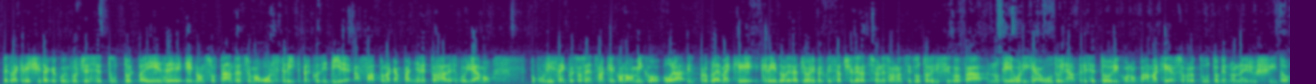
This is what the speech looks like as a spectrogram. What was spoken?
per la crescita che coinvolgesse tutto il paese e non soltanto insomma, Wall Street, per così dire. Ha fatto una campagna elettorale, se vogliamo, populista in questo senso anche economico. Ora il problema è che credo le ragioni per questa accelerazione sono anzitutto le difficoltà notevoli che ha avuto in altri settori, con Obamacare soprattutto, che non è riuscito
